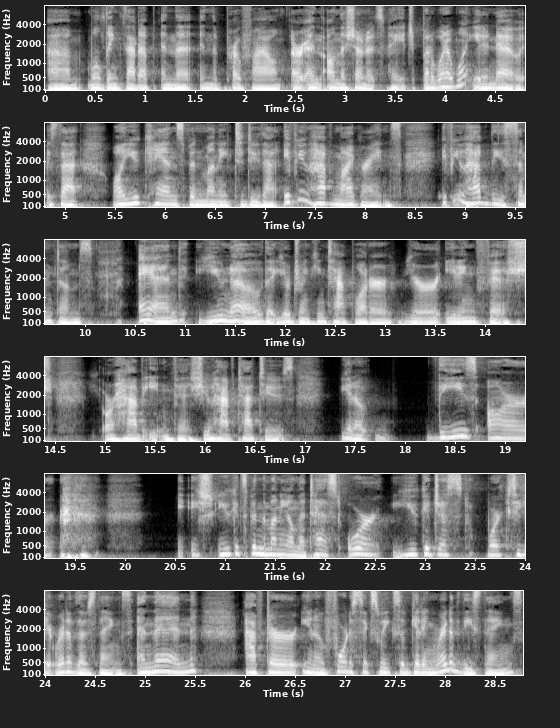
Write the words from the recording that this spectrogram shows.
Um, we'll link that up in the in the profile or in, on the show notes page. But what I want you to know is that while you can spend money to do that, if you have migraines, if you have these symptoms, and you know that you're drinking tap water, you're eating fish, or have eaten fish, you have tattoos, you know, these are, you could spend the money on the test or you could just work to get rid of those things. And then after, you know, four to six weeks of getting rid of these things,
